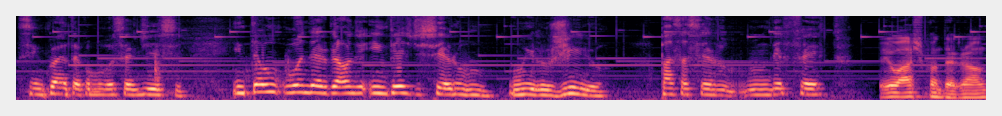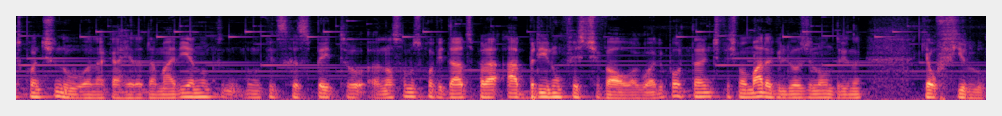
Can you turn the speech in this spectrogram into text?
50, como você disse. Então, o underground, em vez de ser um, um elogio, passa a ser um defeito. Eu acho que o underground continua na carreira da Maria no, no que diz respeito. Nós somos convidados para abrir um festival agora importante, festival maravilhoso de Londrina, que é o Filo.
